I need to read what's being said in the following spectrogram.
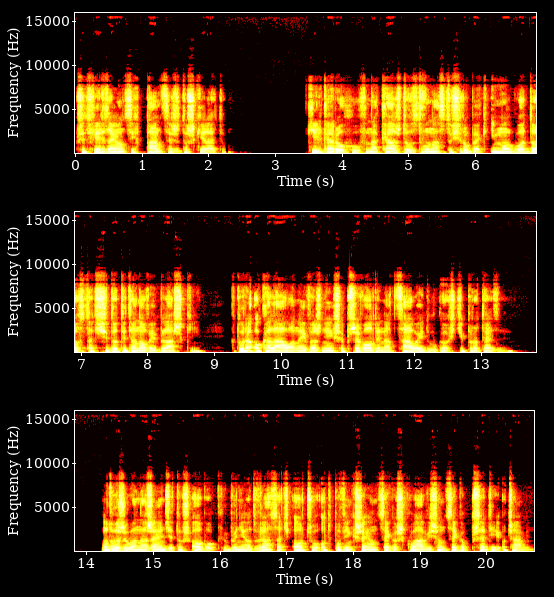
przytwierdzających pancerz do szkieletu. Kilka ruchów na każdą z dwunastu śrubek i mogła dostać się do tytanowej blaszki, która okalała najważniejsze przewody na całej długości protezy. Odłożyła narzędzie tuż obok, by nie odwracać oczu od powiększającego szkła wiszącego przed jej oczami.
